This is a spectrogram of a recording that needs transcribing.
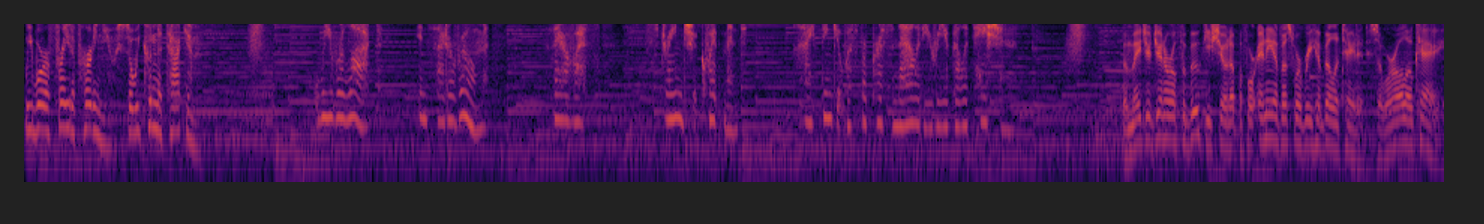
We were afraid of hurting you, so we couldn't attack him. We were locked inside a room. There was strange equipment. I think it was for personality rehabilitation. But Major General Fubuki showed up before any of us were rehabilitated, so we're all okay.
